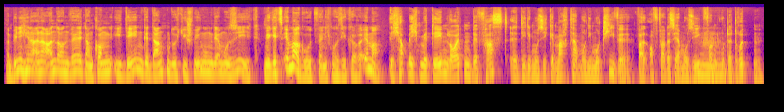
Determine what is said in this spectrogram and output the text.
Dann bin ich in einer anderen Welt, dann kommen Ideen, Gedanken durch die Schwingung der Musik. Mir geht es immer gut, wenn ich Musik höre, immer. Ich habe mich mit den Leuten befasst, äh, die die Musik gemacht haben und die Motive, weil oft war das ja Musik mhm. von Unterdrückten,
